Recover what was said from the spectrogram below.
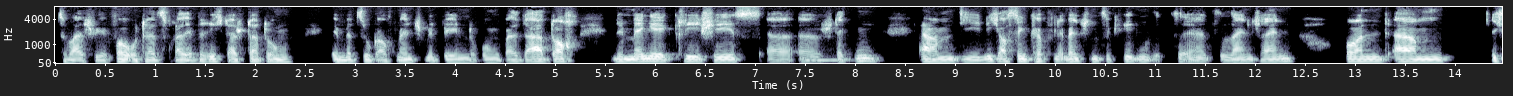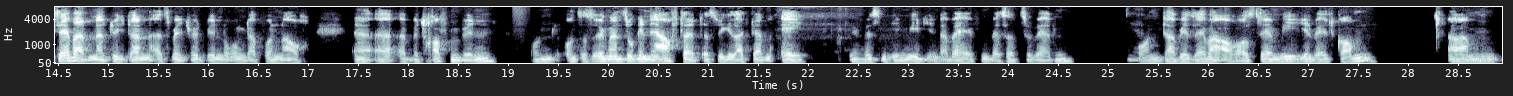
zum Beispiel vorurteilsfreie Berichterstattung in Bezug auf Menschen mit Behinderung, weil da doch eine Menge Klischees äh, äh, mhm. stecken, ähm, die nicht aus den Köpfen der Menschen zu kriegen zu, zu sein scheinen. Und ähm, ich selber natürlich dann als Mensch mit Behinderung davon auch äh, äh, betroffen bin und uns das irgendwann so genervt hat, dass wir gesagt haben, ey, wir müssen den Medien dabei helfen, besser zu werden. Ja. Und da wir selber auch aus der Medienwelt kommen, ähm, mhm.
